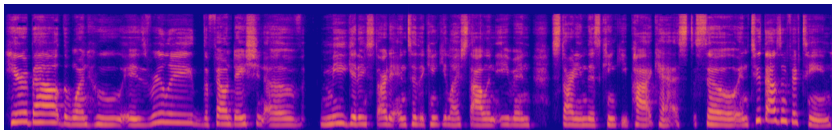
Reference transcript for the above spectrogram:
hear about, the one who is really the foundation of me getting started into the kinky lifestyle and even starting this kinky podcast. So in 2015,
